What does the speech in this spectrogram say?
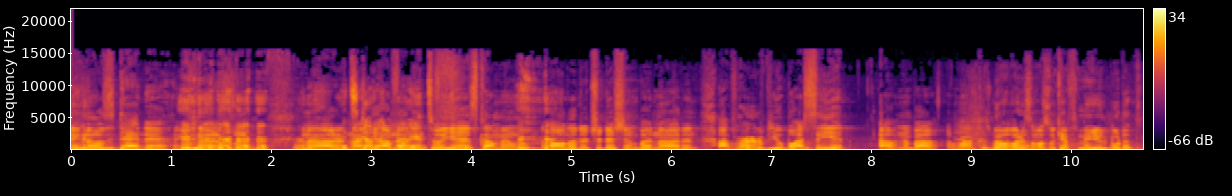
he knows dada. You know, it's like- no, I don't, not yet. I'm not you. into it yet. It's coming. All of the tradition, but no, I didn't. I've heard of you, but I see it out and about around Christmas. Men vad var det som var så keft med julbordet?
